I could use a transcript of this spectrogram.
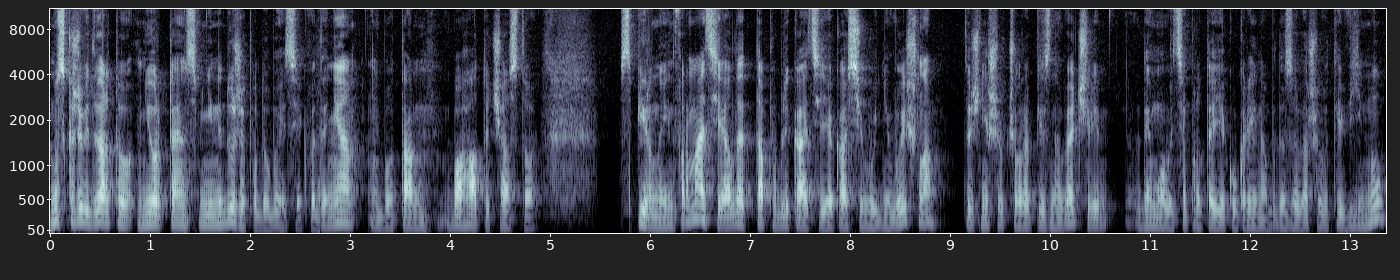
Ну, скажу відверто, New York Times мені не дуже подобається як видання, бо там багато часто спірної інформації, але та публікація, яка сьогодні вийшла, точніше вчора пізно ввечері, де мовиться про те, як Україна буде завершувати війну.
